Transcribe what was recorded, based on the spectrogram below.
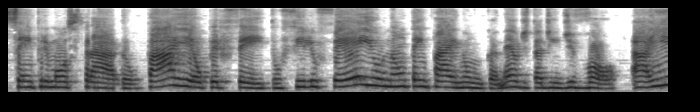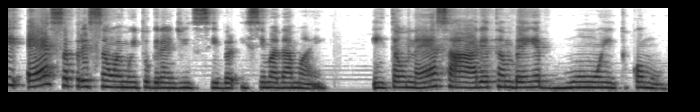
sempre mostrado. O pai é o perfeito, o filho feio não tem pai nunca, né? O ditadinho de vó. Aí essa pressão é muito grande em cima, em cima da mãe. Então nessa área também é muito comum.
